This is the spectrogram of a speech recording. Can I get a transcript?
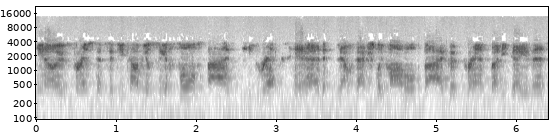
you know, if, for instance, if you come, you'll see a full-size T-Rex head that was actually modeled by a good friend, Buddy Davis.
